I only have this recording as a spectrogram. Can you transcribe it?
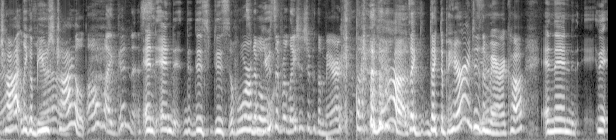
child, like abused Yeah. child, Oh my goodness. and and th- this this it's an horrible abusive relationship with America. yeah, it's like like the parent is Yeah. America, and then the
